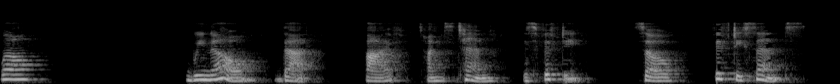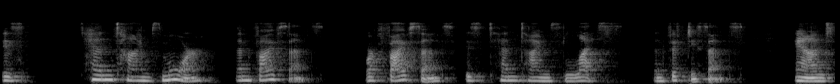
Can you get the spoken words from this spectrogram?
Well, we know that five times 10 is 50. So 50 cents is 10 times more than 5 cents, or 5 cents is 10 times less than 50 cents. And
